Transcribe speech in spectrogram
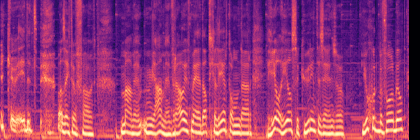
Ik weet het. was echt een fout. Maar mijn, ja, mijn vrouw heeft mij dat geleerd om daar heel, heel secuur in te zijn. Zo. Yoghurt bijvoorbeeld,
